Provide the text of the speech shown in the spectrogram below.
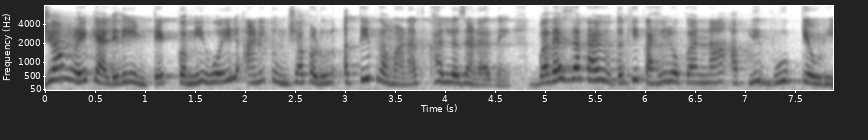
ज्यामुळे कॅलरी इंटेक कमी होईल आणि तुमच्याकडून अति प्रमाणात खाल्लं जाणार नाही. बऱ्याचदा काय होतं की काही लोकांना आपली भूक केवढी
